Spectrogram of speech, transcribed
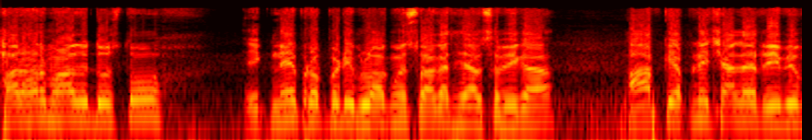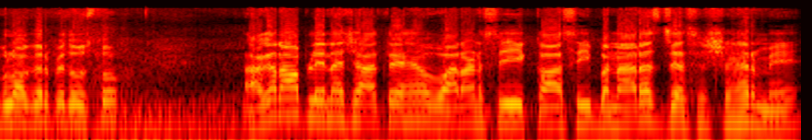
हर हर महादेव दोस्तों, एक नए प्रॉपर्टी ब्लॉग में स्वागत है आप सभी का। आपके अपने चैनल रिव्यू ब्लॉगर पे दोस्तों, अगर आप लेना चाहते हैं वाराणसी, काशी, बनारस जैसे शहर में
